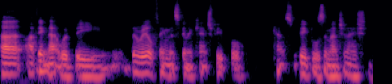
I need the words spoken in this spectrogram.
uh, I think that would be the real thing that's going to catch people, catch people's imagination.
